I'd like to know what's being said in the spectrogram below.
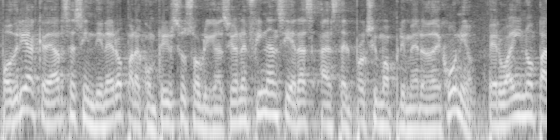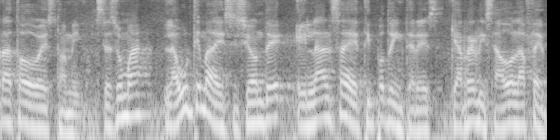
podría quedarse sin dinero para cumplir sus obligaciones financieras hasta el próximo primero de junio. Pero ahí no para todo esto, amigos. Se suma la última decisión de el alza de tipos de interés que ha realizado la Fed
